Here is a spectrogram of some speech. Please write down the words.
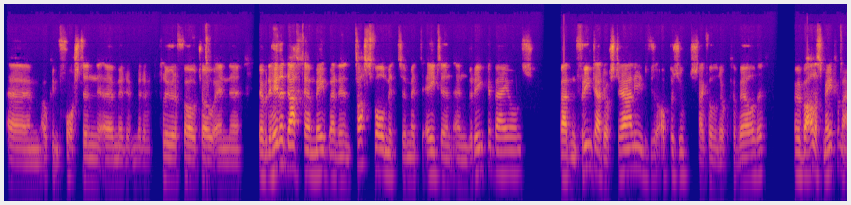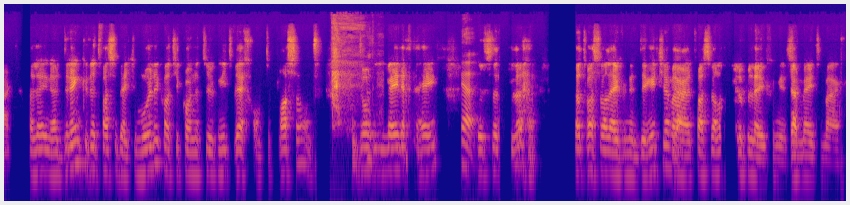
ehm, ook in Forsten met, met, een kleurenfoto. En we hebben de hele dag mee, we een tas vol met, met eten en drinken bij ons. We hadden een vriend uit Australië die was op bezoek. Dus hij vond het ook geweldig. We hebben alles meegemaakt. Alleen het drinken, dat was een beetje moeilijk, want je kon natuurlijk niet weg om te plassen, want door die menigte heen. Ja. Dus dat, dat was wel even een dingetje, maar het was wel een hele belevenis om mee te maken.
